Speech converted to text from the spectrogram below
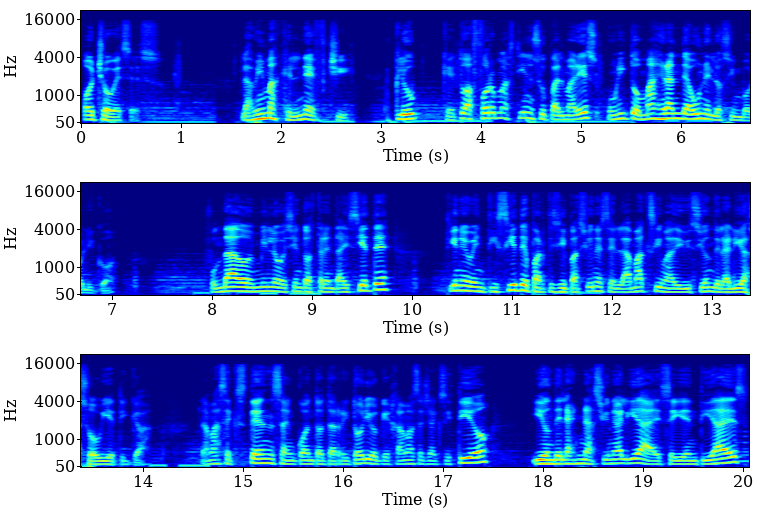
ocho veces. Las mismas que el Neftchi, club que de todas formas tiene en su palmarés un hito más grande aún en lo simbólico. Fundado en 1937, tiene 27 participaciones en la máxima división de la Liga Soviética, la más extensa en cuanto a territorio que jamás haya existido, y donde las nacionalidades e identidades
